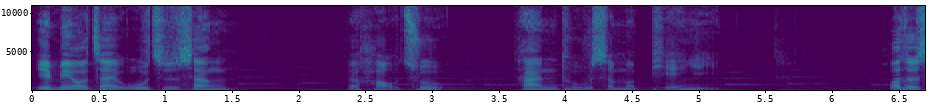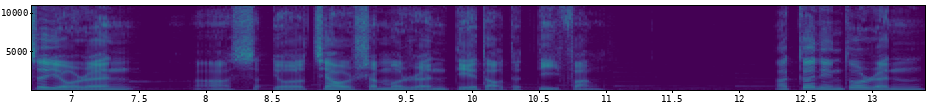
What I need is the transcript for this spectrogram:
也没有在物质上的好处贪图什么便宜，或者是有人啊，是有叫什么人跌倒的地方。啊，哥林多人。”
